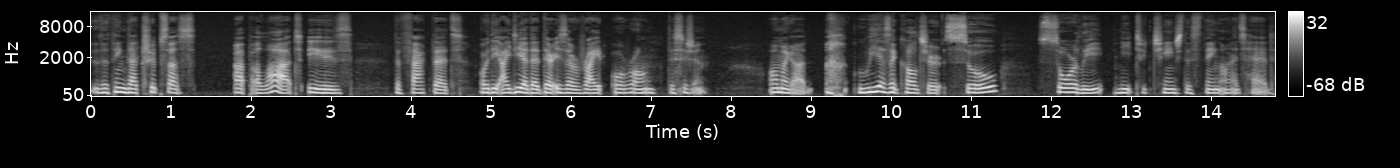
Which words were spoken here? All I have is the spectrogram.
the thing that trips us up a lot is the fact that or the idea that there is a right or wrong decision. Oh my God, we as a culture so sorely need to change this thing on its head.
